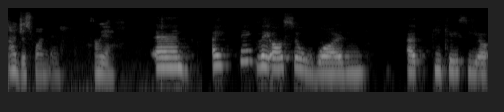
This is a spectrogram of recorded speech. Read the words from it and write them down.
Oh. Oh, just one day. Oh yeah. And I think they also won at PKCI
